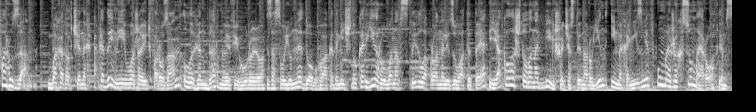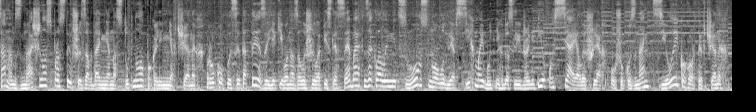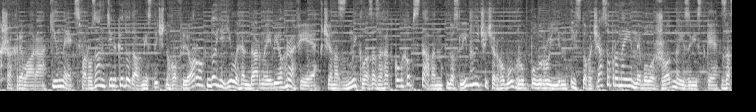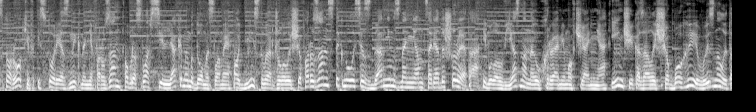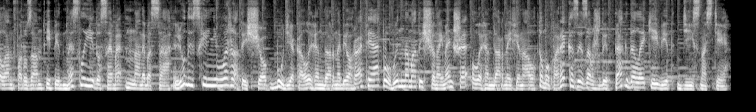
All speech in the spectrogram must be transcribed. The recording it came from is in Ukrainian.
Фарузан. Багато вчених академій вважають Фарузан легендарною фігурою. За свою недовгу академічну кар'єру вона встигла проаналізувати те, як влаштована більша частина руїн і механізмів у межах Сумеру, тим самим значно спростивши завдання наступного покоління вчених. Рукописи та тези, які вона залишила після себе, заклали міцну основу для всіх майбутніх досліджень і осяяли шлях пошуку знань цілої когорти вчених Кшахревара. Кінець Фарузан тільки додав містичного фльору до її легендарної біографії. Вчена зникла за загадкових обставин, досліджуючи чергову групу руїн, і з того часу про неї не було жодної звістки. За 100 років історія зникнення Фарузан обросла всілякими домислами. Одні стверджували, що Фарузан стикнулася з давнім знанням царя Дешрета і була ув'язнена у храмі мовчання. Інші казали, що боги визнали талант Фарузан і піднесли її до себе на небеса. Люди схильні вважати, що будь-яка легендарна біографія повинна мати щонайменше легендарний фінал. Тому перекази завжди так далекі від дійсності.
